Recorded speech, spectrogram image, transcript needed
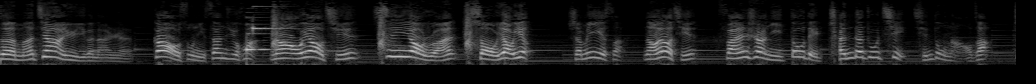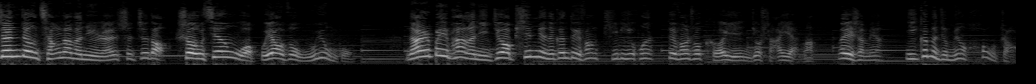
怎么驾驭一个男人？告诉你三句话：脑要勤，心要软，手要硬。什么意思？脑要勤，凡事你都得沉得住气，勤动脑子。真正强大的女人是知道，首先我不要做无用功。男人背叛了你，就要拼命的跟对方提离婚。对方说可以，你就傻眼了。为什么呀？你根本就没有后招。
